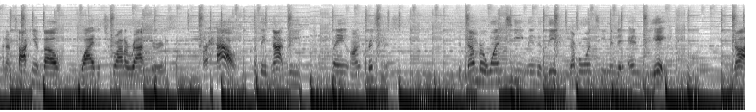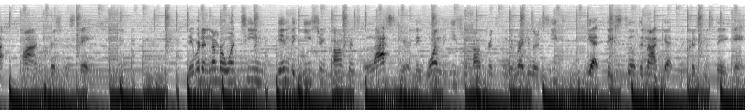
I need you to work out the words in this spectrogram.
and I'm talking about why the Toronto Raptors, or how could they not be playing on Christmas? The number one team in the league, number one team in the NBA, not on Christmas Day. They were the number one team in the Eastern Conference last year. They won the Eastern Conference in the regular season, yet they still did not get the Christmas Day game.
